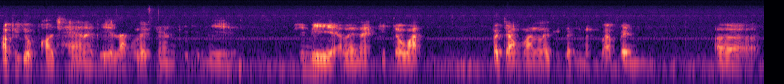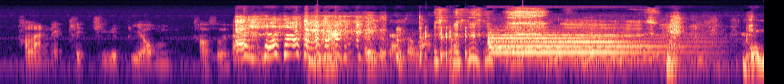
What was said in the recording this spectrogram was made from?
ถ้าพี่ยมขอแชร์หน่อยพี่หลังเลิกงานพี่มีพี่มีอะไรนะกิจวัตรประจำวันอะไรที่เป็นเหมือนว่าเป็น เอ่อพลังให้พลิกชีวิตพี่ยมเข้าสู่ด้านเอ้ยหรือด้านสว่างผม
